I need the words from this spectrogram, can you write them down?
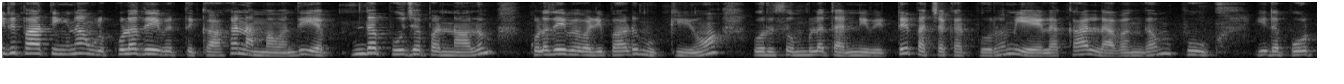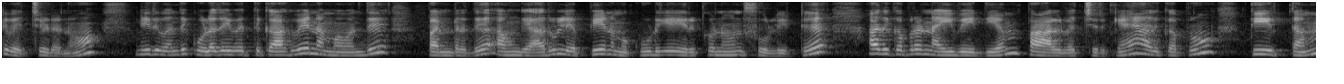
இது பார்த்திங்கன்னா உங்களுக்கு குலதெய்வத்துக்காக நம்ம வந்து எந்த பூஜை பண்ணாலும் குலதெய்வ வழிபாடு முக்கியம். ஒரு சொம்பில் தண்ணி விட்டு பச்சை கற்பூரம் ஏலக்காய் லவங்கம் பூ இதை போட்டு வச்சிடணும். இது வந்து குலதெய்வத்துக்காகவே நம்ம வந்து பண்ணுறது அவங்க அருள் எப்பயும் நம்ம கூடயே இருக்கணும்னு சொல்லிட்டு அதுக்கப்புறம் நைவேத்தியம் பால் வச்சுருக்கேன். அதுக்கப்புறம் தீர்த்தம்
